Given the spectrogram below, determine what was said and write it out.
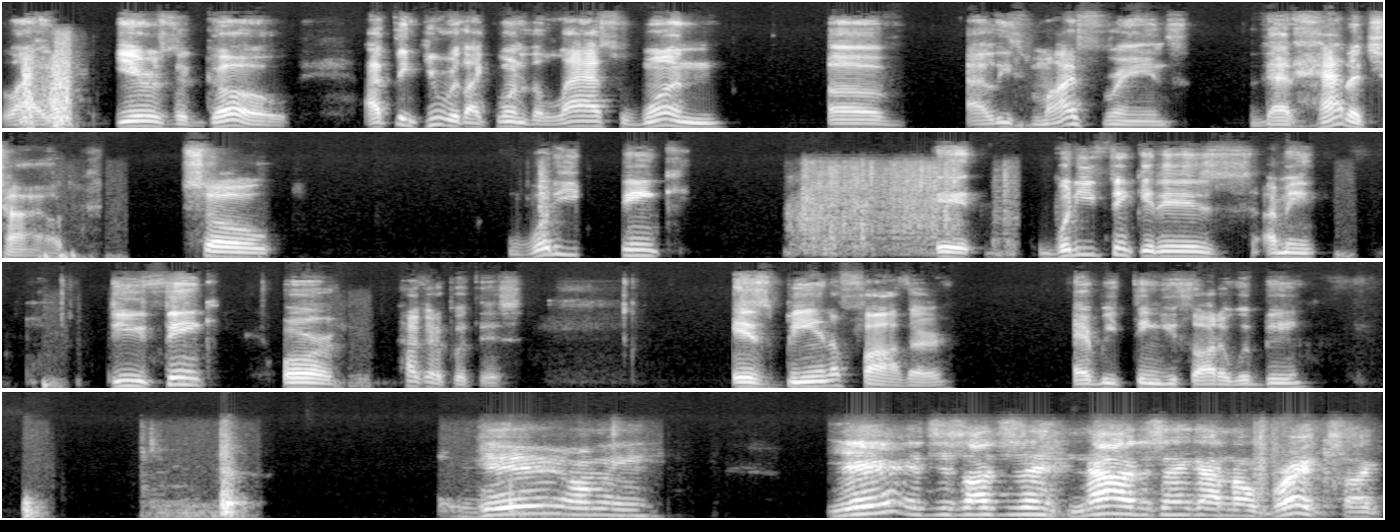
like years ago. I think you were like one of the last one of at least my friends that had a child. So, what do you think it? What do you think it is? I mean, do you think, or how can I put this? Is being a father everything you thought it would be? Yeah, I mean, yeah, it's just I just now I just ain't got no breaks. Like,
